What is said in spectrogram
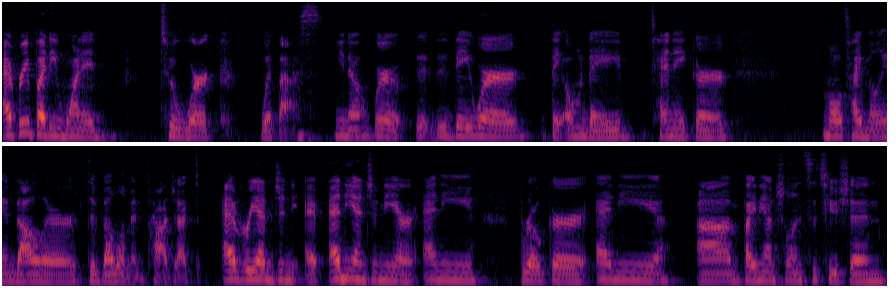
everybody wanted to work with us. You know, where they were they owned a 10 acre multi-million dollar development project. Every engineer any engineer, any broker, any um, financial institution,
